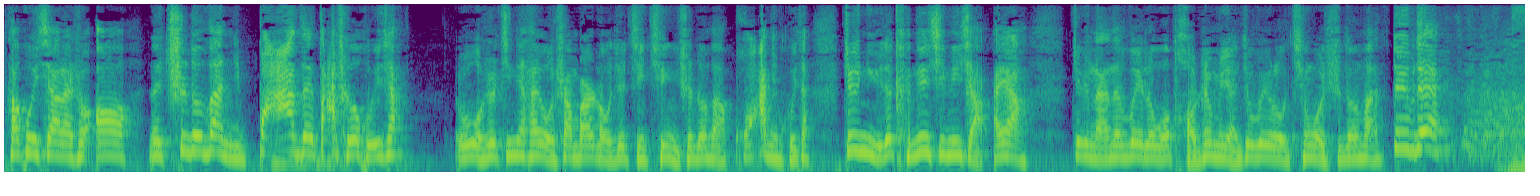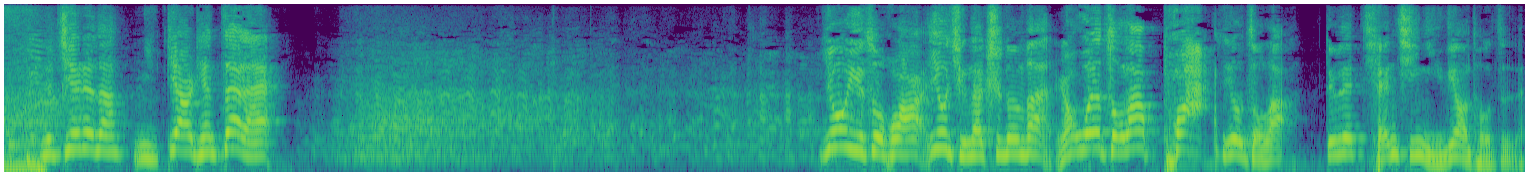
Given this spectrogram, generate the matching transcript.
她会下来说哦，那吃顿饭，你叭再打车回家。如果说今天还有上班的，我就请请你吃顿饭，夸你回家。这个女的肯定心里想，哎呀，这个男的为了我跑这么远，就为了请我吃顿饭，对不对？那接着呢，你第二天再来，又一束花，又请他吃顿饭，然后我要走了，啪又走了，对不对？前期你一定要投资的。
